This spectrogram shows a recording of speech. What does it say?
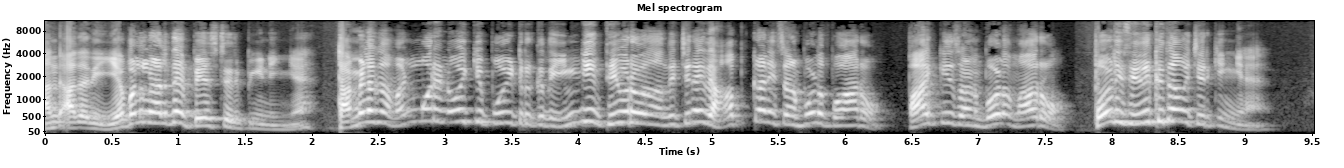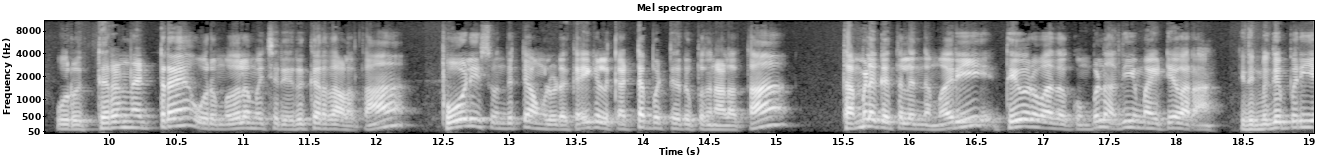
அந்த அதாவது எவ்வளவு நாள் தான் பேசிட்டு இருப்பீங்க நீங்க? தமிழகம் வன்முறை நோக்கி போயிட்டு இருக்குது. இங்கேயும் தீவிரவாதம் வந்துச்சுன்னா இது ஆப்கானிஸ்தான் போல மாறும் பாகிஸ்தான் போல மாறும். போலீஸ் இதுக்கு தான் வச்சிருக்கீங்க. ஒரு திறனற்ற ஒரு முதலமைச்சர் இருக்கிறதால தான் போலீஸ் வந்துட்டு அவங்களோட கைகள் கட்டப்பட்டு இருப்பதனால தான் தமிழகத்தில் இந்த மாதிரி தீவிரவாத கும்பல் அதிகமாயிட்டே வராங்க. இது மிகப்பெரிய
